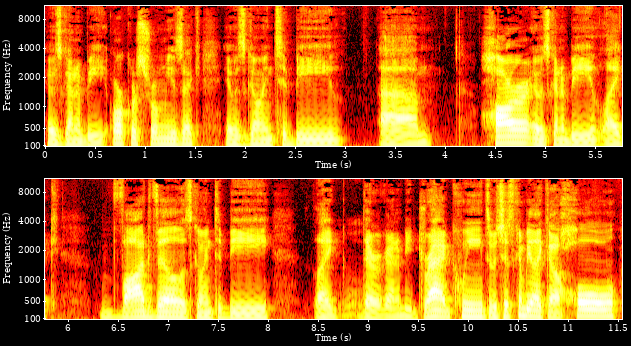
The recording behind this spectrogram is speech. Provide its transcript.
it was going to be orchestral music, it was going to be um, horror, it was going to be like vaudeville, it was going to be like there were going to be drag queens. It was just going to be like a whole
